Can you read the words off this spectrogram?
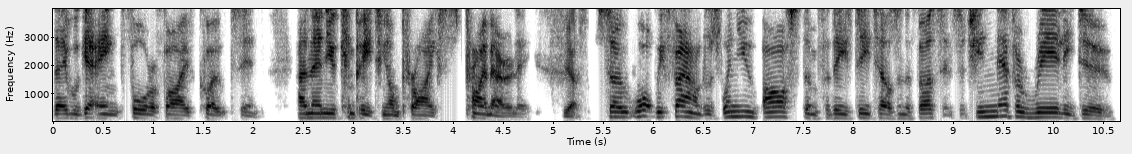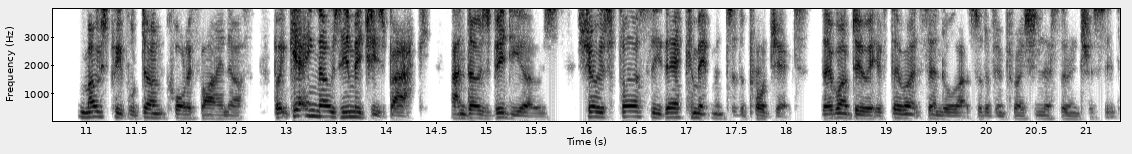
they were getting four or five quotes in and then you're competing on price primarily. Yes. So what we found was when you ask them for these details in the first instance, you never really do most people don't qualify enough. But getting those images back and those videos shows firstly their commitment to the project. They won't do it if they won't send all that sort of information unless they're interested.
